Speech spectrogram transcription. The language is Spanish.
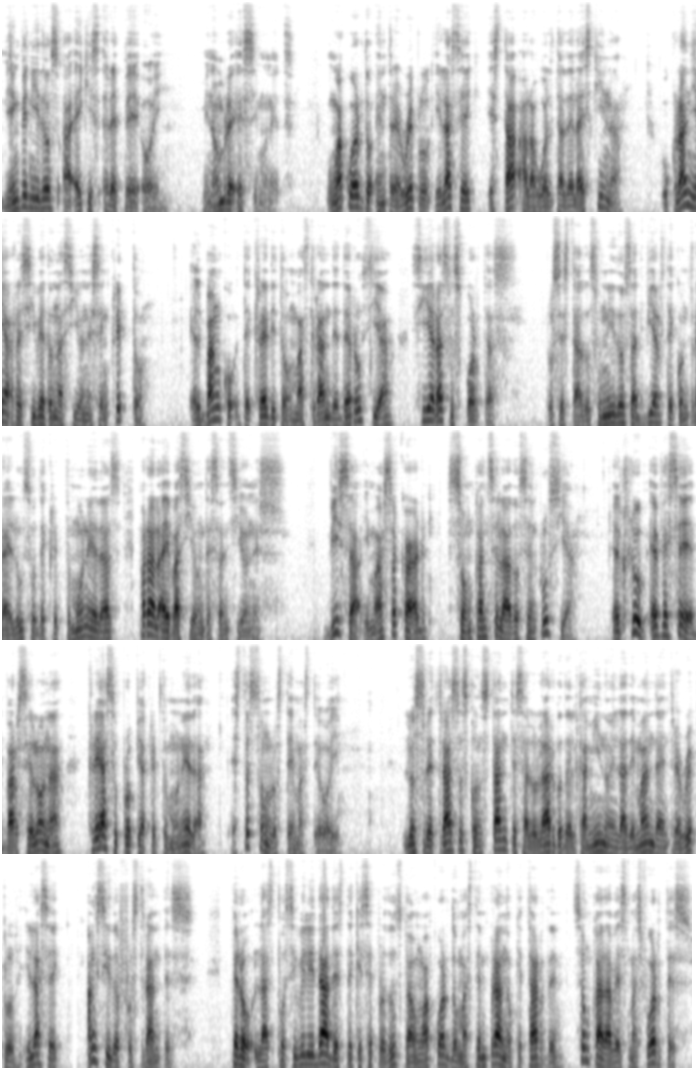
Bienvenidos a XRP Hoy. Mi nombre es Simonet. Un acuerdo entre Ripple y la SEC está a la vuelta de la esquina. Ucrania recibe donaciones en cripto. El banco de crédito más grande de Rusia cierra sus puertas. Los Estados Unidos advierte contra el uso de criptomonedas para la evasión de sanciones. Visa y Mastercard son cancelados en Rusia. El club FC Barcelona crea su propia criptomoneda. Estos son los temas de hoy. Los retrasos constantes a lo largo del camino en la demanda entre Ripple y la SEC han sido frustrantes, pero las posibilidades de que se produzca un acuerdo más temprano que tarde son cada vez más fuertes.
